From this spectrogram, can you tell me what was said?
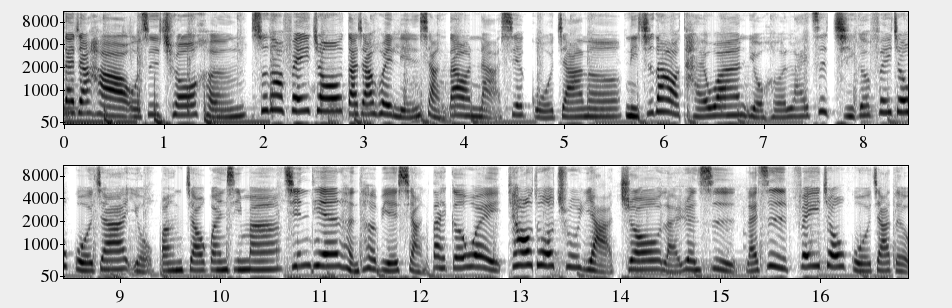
大家好，我是秋恒。说到非洲，大家会联想到哪些国家呢？你知道台湾有和来自几个非洲国家有邦交关系吗？今天很特别，想带各位跳脱出亚洲来认识来自非洲国家的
